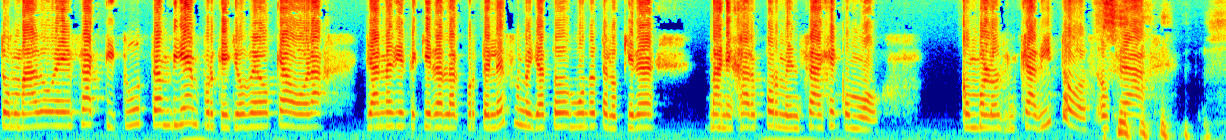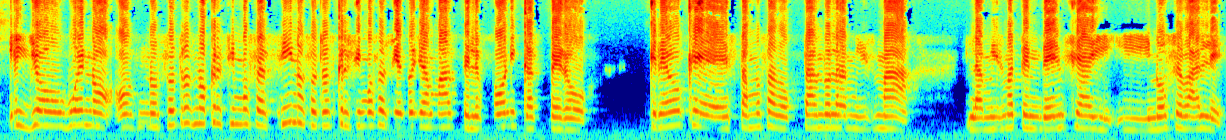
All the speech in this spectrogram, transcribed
tomado esa actitud también, porque yo veo que ahora ya nadie te quiere hablar por teléfono, ya todo el mundo te lo quiere manejar por mensaje como como los chavitos, o sea, y yo, bueno, nosotros no crecimos así, nosotros crecimos haciendo llamadas telefónicas, pero creo que estamos adoptando la misma la misma tendencia y, y no se vale.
